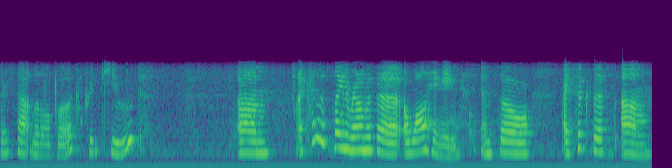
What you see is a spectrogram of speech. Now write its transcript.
there's that little book, pretty cute. Um, I kind of was playing around with a, a wall hanging, and so I took this um,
